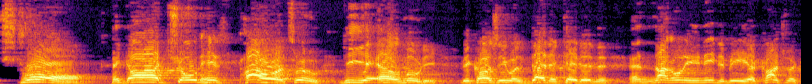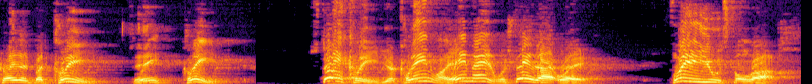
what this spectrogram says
strong. And God showed his power through D.L. Moody because he was dedicated. And not only you need to be consecrated, but clean. See? Clean. Stay clean. You're clean? Well, amen. We'll stay that way. Flee youthful lust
